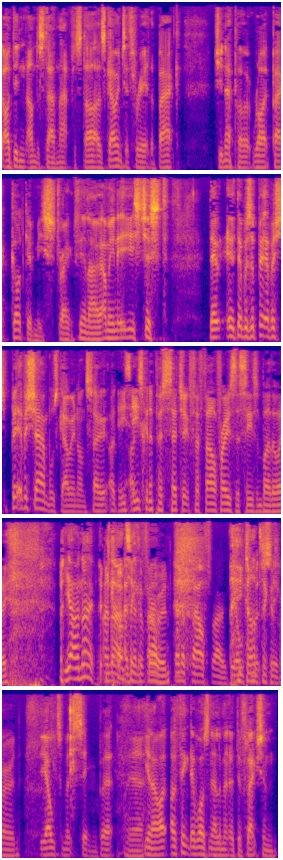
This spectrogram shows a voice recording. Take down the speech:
I didn't understand that for starters. Going to three at the back, Djenepo at right back. God give me strength. You know, I mean, it's just. There, there was a bit of a bit of a shambles going on. So I, He's, he's going to push Cedric for foul throws this season, by the way. Yeah, I know. I know. can't And take a a foul, throw in. then a foul throw. The he ultimate can't take sin. a throw in. The ultimate sin. But Yeah. you know, I, I think there was an element of deflection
